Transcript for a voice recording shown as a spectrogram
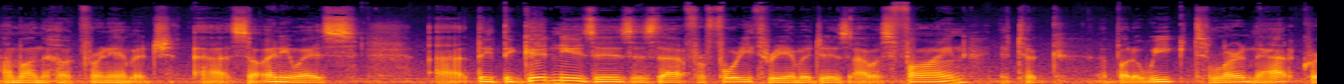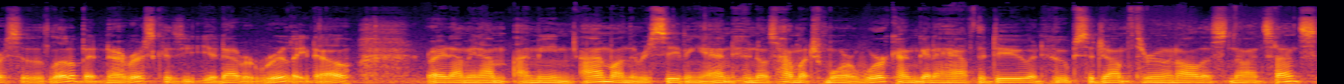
I'm on the hook for an image. Uh, so, anyways, uh, the the good news is is that for 43 images, I was fine. It took about a week to learn that. Of course, I was a little bit nervous because you, you, never really know, right? I mean, I'm I mean, I'm on the receiving end. Who knows how much more work I'm going to have to do and hoops to jump through and all this nonsense.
